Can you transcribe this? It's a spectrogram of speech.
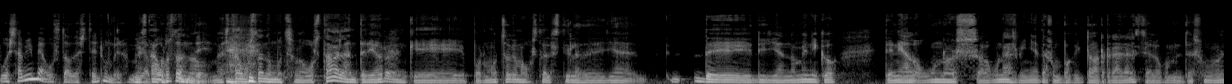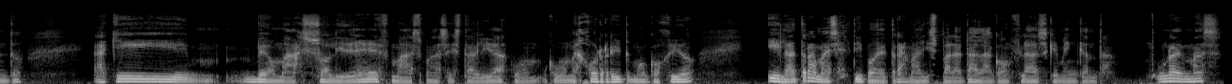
pues a mí me ha gustado este número. Me está gustando, me está gustando mucho. Me gustaba el anterior, en que por mucho que me gusta el estilo de, de, de Giandomenico, tenía algunos, algunas viñetas un poquito raras, ya lo comenté en su momento. Aquí veo más solidez, más, más estabilidad, como, como mejor ritmo cogido. Y la trama es el tipo de trama disparatada con Flash que me encanta. Una vez más,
